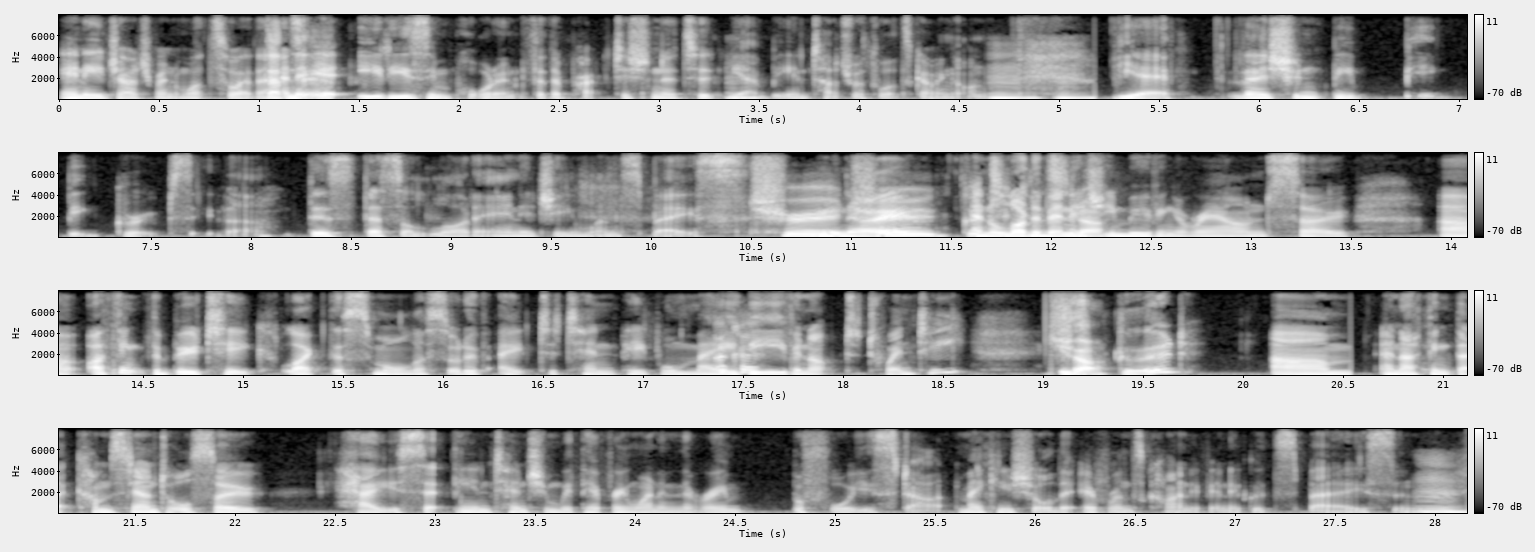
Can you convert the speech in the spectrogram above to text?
any judgment whatsoever. That's and it. It, it is important for the practitioner to mm. yeah be in touch with what's going on. Mm-hmm. Yeah, there shouldn't be big big groups either. There's that's a lot of energy in one space. True, you know, true. and a lot consider. of energy moving around. So. Uh, I think the boutique, like the smaller sort of eight to 10 people, maybe okay. even up to 20, is good. Um, and I think that comes down to also how you set the intention with everyone in the room before you start, making sure that everyone's kind of in a good space. And mm.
